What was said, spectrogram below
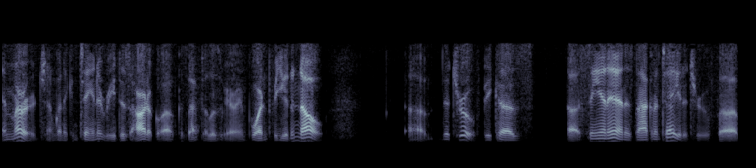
emerge. I'm going to continue to read this article because I feel it's very important for you to know uh, the truth because uh, CNN is not going to tell you the truth. Uh,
